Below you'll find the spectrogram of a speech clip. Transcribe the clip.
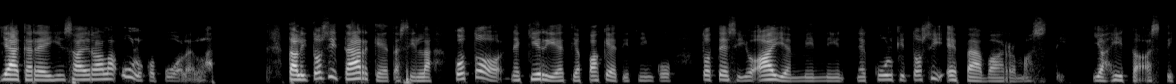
jääkäreihin sairaala ulkopuolella. Tämä oli tosi tärkeää, sillä koto ne kirjeet ja paketit, niin kuin totesin jo aiemmin, niin ne kulki tosi epävarmasti ja hitaasti.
